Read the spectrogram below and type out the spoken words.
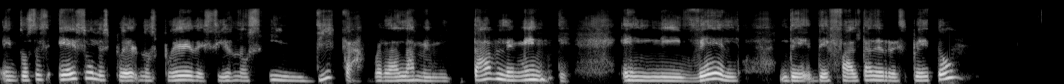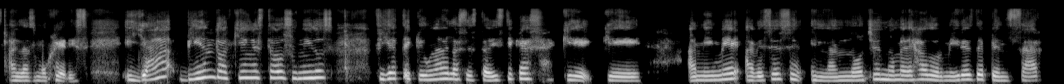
Entonces, eso les puede, nos puede decir, nos indica, ¿verdad? Lamentablemente, el nivel de, falta de respeto a las mujeres. Y ya viendo aquí en Estados Unidos, fíjate que una de las estadísticas que, a mí me, a veces en, la noche no me deja dormir es de pensar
